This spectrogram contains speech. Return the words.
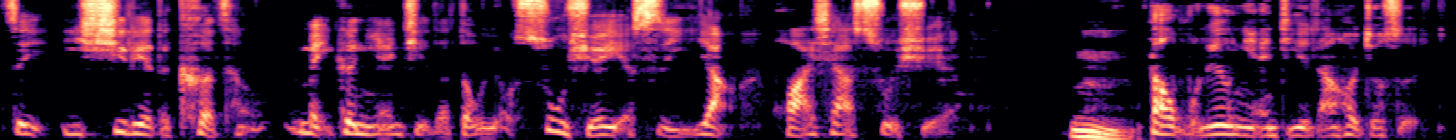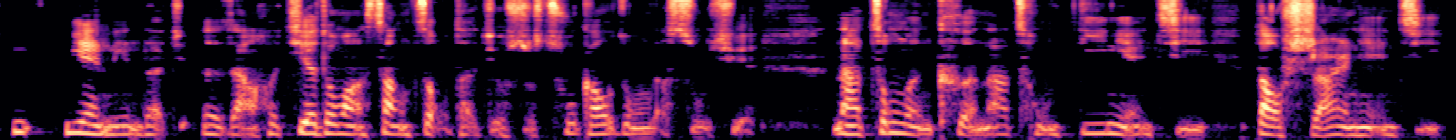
这一系列的课程，每个年级的都有。数学也是一样，华夏数学。嗯，到五六年级，然后就是面临的，然后接着往上走的就是初高中的数学。那中文课呢，从低年级到十二年级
